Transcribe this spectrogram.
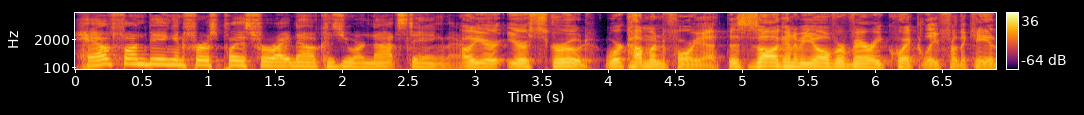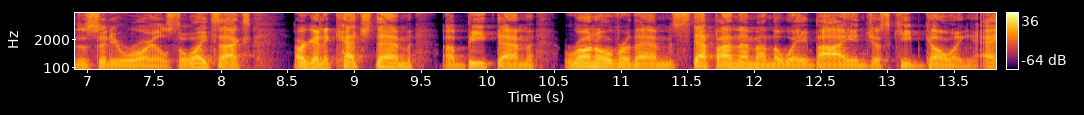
have fun being in first place for right now because you are not staying there. Oh, you're you're screwed. We're coming for you. This is all going to be over very quickly for the Kansas City Royals. The White Sox are going to catch them, uh, beat them, run over them, step on them on the way by, and just keep going. Uh,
